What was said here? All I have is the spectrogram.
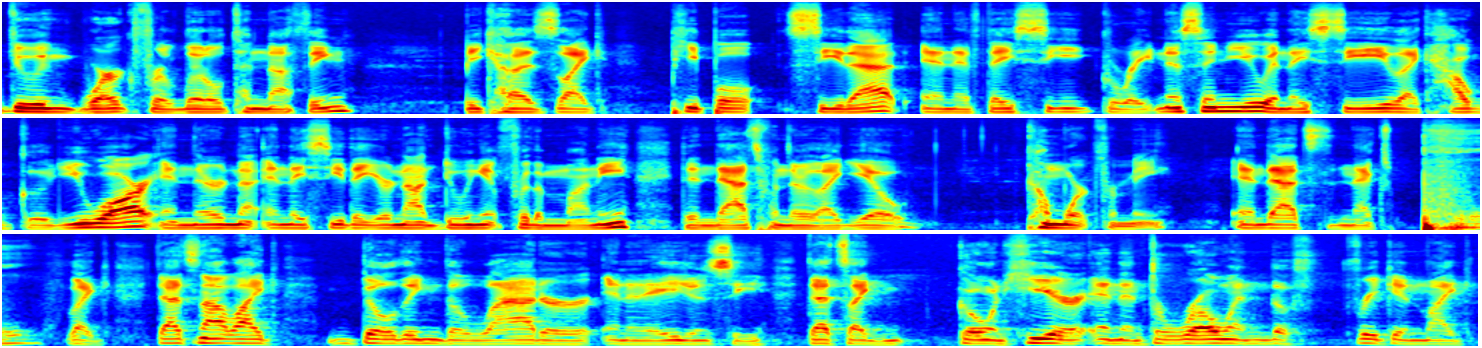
doing work for little to nothing, because like people see that and if they see greatness in you and they see like how good you are and they're not and they see that you're not doing it for the money then that's when they're like yo come work for me and that's the next like that's not like building the ladder in an agency. That's like going here and then throwing the freaking like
